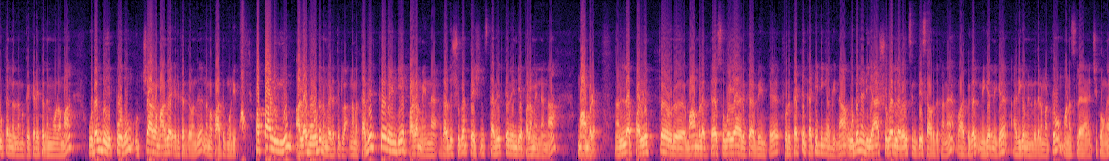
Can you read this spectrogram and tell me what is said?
ஊட்டங்கள் நமக்கு கிடைப்பதன் மூலமாக உடம்பு எப்போதும் உற்சாகமாக இருக்கிறத வந்து நம்ம பார்த்துக்க முடியும். பப்பாளியும் அளவோடு நம்ம எடுத்துக்கலாம். நம்ம தவிர்க்க வேண்டிய பழம் என்ன? அதாவது சுகர் பேஷண்ட்ஸ் தவிர்க்க வேண்டிய பழம் என்னன்னா மாம்பழம். நல்ல பழுத்த ஒரு மாம்பழத்தை சுவையாக இருக்கு அப்படின்ட்டு ஒரு கட்டு கட்டிட்டீங்க அப்படின்னா உடனடியாக சுகர் லெவல்ஸ் இன்க்ரீஸ் ஆகிறதுக்கான வாய்ப்புகள் மிக மிக அதிகம் என்பதில் மட்டும் மனசில் வச்சுக்கோங்க.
